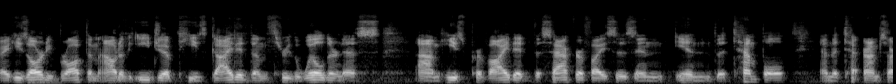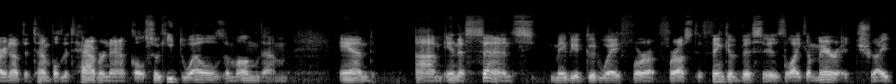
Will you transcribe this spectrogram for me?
right? He's already brought them out of Egypt. He's guided them through the wilderness. Um, he's provided the sacrifices in in the temple and the I'm sorry, not the temple, the tabernacle. So he dwells among them, and um, in a sense, maybe a good way for for us to think of this is like a marriage, right?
